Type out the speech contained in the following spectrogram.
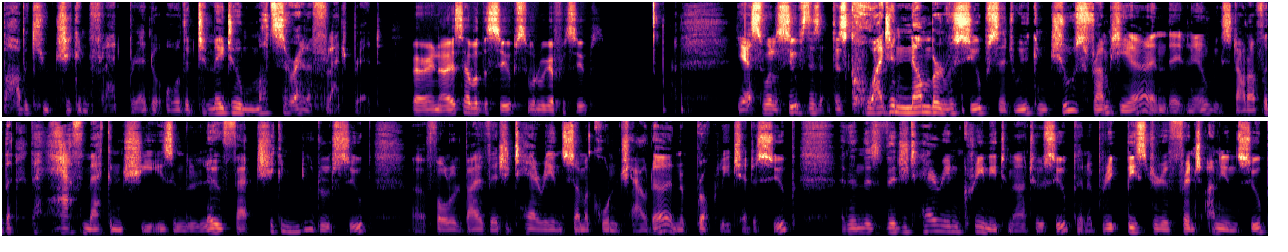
barbecue chicken flatbread or the tomato mozzarella flatbread. Very nice. How about the soups? What do we got for soups? Yes, well, soups. There's there's quite a number of soups that we can choose from here, and they, you know we start off with the, the half mac and cheese and the low fat chicken noodle soup, uh, followed by a vegetarian summer corn chowder and a broccoli cheddar soup, and then there's vegetarian creamy tomato soup and a bistro French onion soup,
